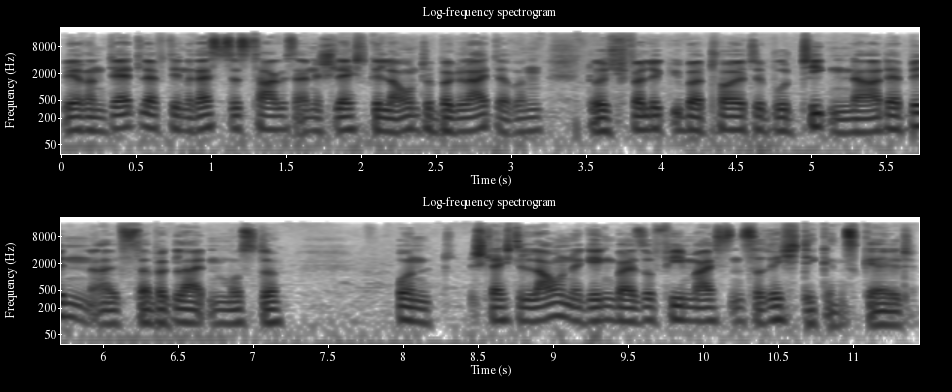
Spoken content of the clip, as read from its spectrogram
während Detlef den Rest des Tages eine schlecht gelaunte Begleiterin durch völlig überteuerte Boutiquen nahe der Binnenalster begleiten musste. Und schlechte Laune ging bei Sophie meistens richtig ins Geld.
